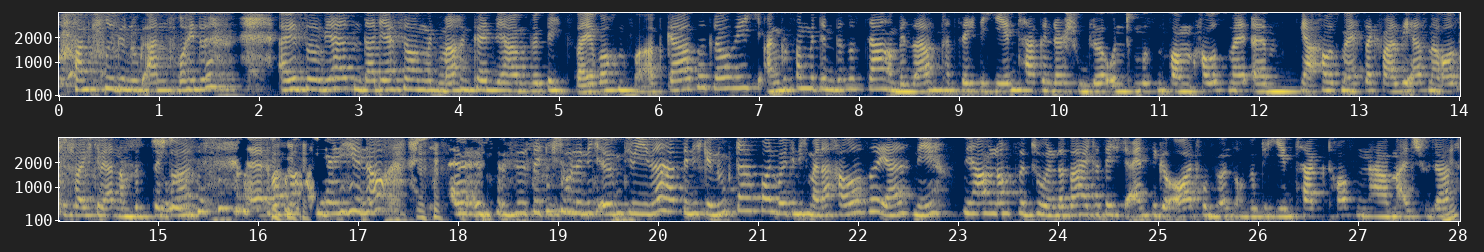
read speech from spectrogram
Fangt früh genug an, Freunde. Also wir hatten da die Erfahrung mitmachen können. Wir haben wirklich zwei Wochen vor Abgabe, glaube ich, angefangen mit dem Businessplan und wir saßen tatsächlich jeden Tag in der Schule und mussten vom Hausme ähm, ja, Hausmeister quasi erstmal rausgescheucht werden um 17 Uhr. Äh, was macht ihr denn hier noch? Äh, ist, ist die Schule nicht irgendwie, ne? Habt ihr nicht genug davon? Wollt ihr nicht mal nach Hause? Ja, nee, wir haben noch zu tun. Das war halt tatsächlich der einzige Ort, wo wir uns auch wirklich jeden Tag getroffen haben als Schüler. Mhm.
